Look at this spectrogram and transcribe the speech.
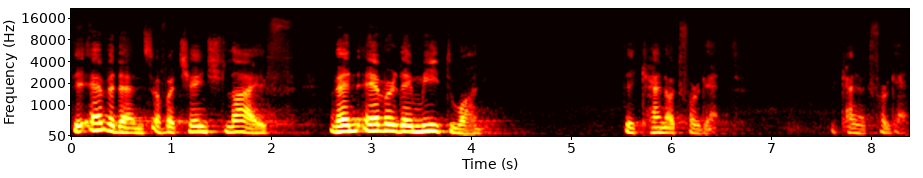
the evidence of a changed life, whenever they meet one, they cannot forget. They cannot forget.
